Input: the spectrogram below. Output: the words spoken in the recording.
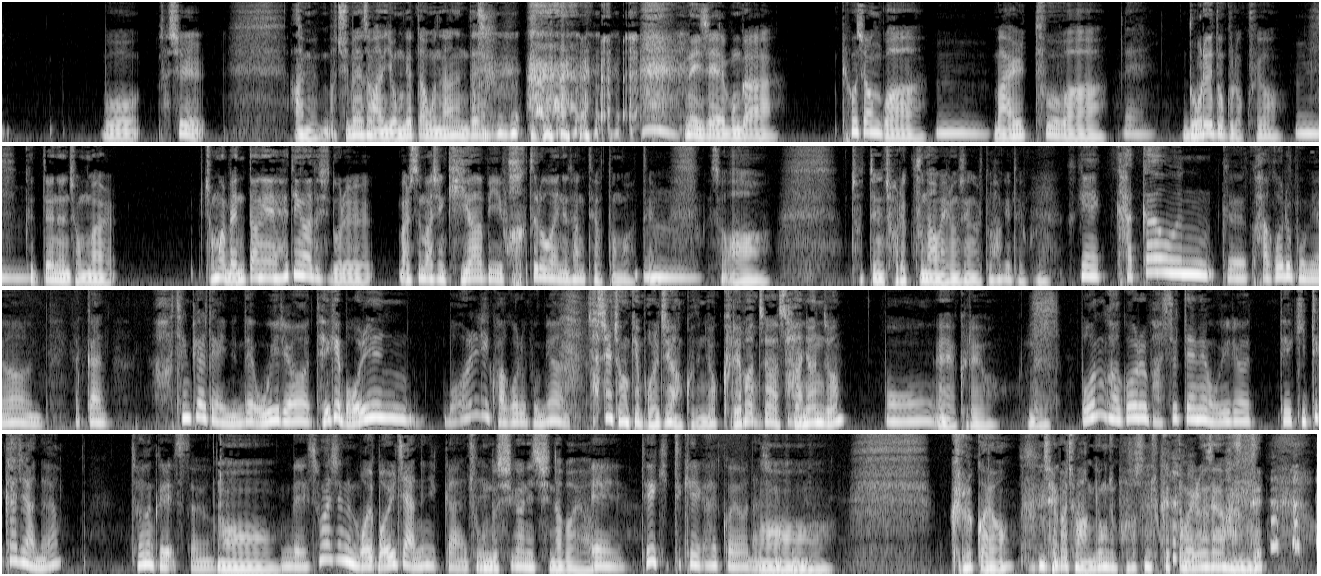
뭐 사실 아, 뭐 주변에서 많이 용됐다고는 하는데. 근데 이제 뭔가 표정과 음, 말투와 네. 노래도 그렇고요. 음, 그때는 정말 정말 맨 땅에 헤딩하듯이 노래를 말씀하신 기압이 확 들어가 있는 상태였던 것 같아요. 음, 그래서 아, 저 때는 저랬구나 막 이런 생각을 또 하게 되고요. 그게 가까운 그 과거를 보면 약간 아, 창피할 때가 있는데 오히려 되게 멀 멀리 과거를 보면 사실 저는 그렇게 멀지 않거든요. 그래봤자 어, 4년 전? 어, 네, 그래요. 네. 먼 과거를 봤을 때는 오히려 되게 기특하지 않아요? 저는 그랬어요. 어, 근데 승환 씨는 멀, 멀지 않으니까 아직. 조금 더 시간이 지나봐야. 예, 되게 기특해 할 거예요 나중에 보면. 어, 그럴까요? 제발 저 안경 좀 벗었으면 좋겠다, 막 이런 생각하는데,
